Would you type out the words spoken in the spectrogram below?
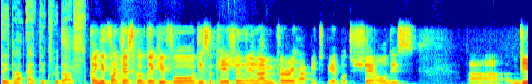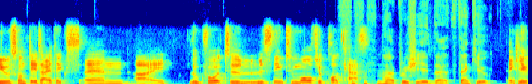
data ethics with us. Thank you, Francesco. Thank you for this occasion. And I'm very happy to be able to share all these uh, views on data ethics. And I look forward to listening to more of your podcast. I appreciate that. Thank you. Thank you.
